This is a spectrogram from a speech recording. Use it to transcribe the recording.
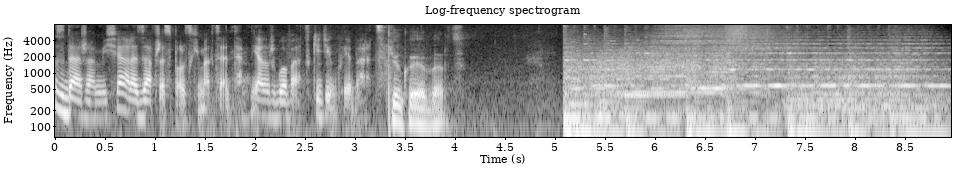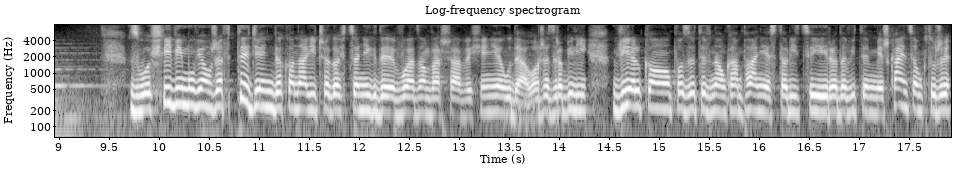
zdarza mi się, ale zawsze z polskim akcentem. Janusz Głowacki, dziękuję bardzo. Dziękuję bardzo. Złośliwi mówią, że w tydzień dokonali czegoś, co nigdy władzom Warszawy się nie udało, że zrobili wielką, pozytywną kampanię stolicy i jej rodowitym mieszkańcom, którzy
